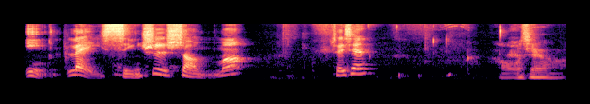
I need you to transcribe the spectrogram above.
影类型是什么？谁先？好，我先啊。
